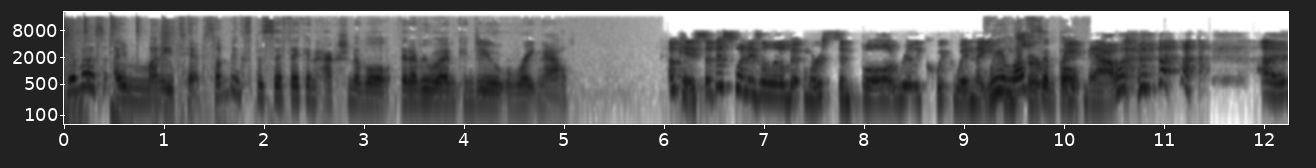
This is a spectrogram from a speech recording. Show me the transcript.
Give us a money tip, something specific and actionable that everyone can do right now. Okay, so this one is a little bit more simple, a really quick win that you we can start simple. right now. uh,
